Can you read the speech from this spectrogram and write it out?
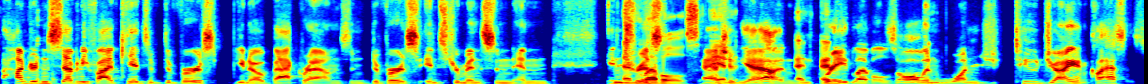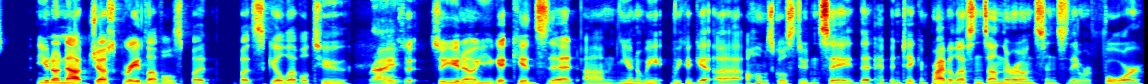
175 kids of diverse, you know, backgrounds and diverse instruments and and interest, and levels passion, and yeah, and, and- and- grade levels, all in one, two giant classes, you know not just grade levels but but skill level too right? so, so you know you get kids that um you know we we could get a, a homeschool student say that had been taking private lessons on their own since they were four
